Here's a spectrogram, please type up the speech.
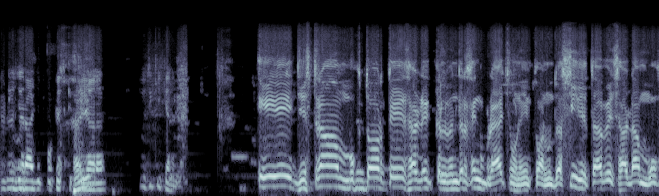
ਜਿਹੜਾ ਅੱਜ ਪ੍ਰੋਟੈਸਟ ਕੀਤਾ ਜਾ ਰਿਹਾ ਤੁਸੀਂ ਕੀ ਕਹਿਣਾ ਇਹ ਜਿਸ ਤਰ੍ਹਾਂ ਮੁੱਖ ਤੌਰ ਤੇ ਸਾਡੇ ਕੁਲਵਿੰਦਰ ਸਿੰਘ ਬੜੈਚ ਹੋਣੀ ਤੁਹਾਨੂੰ ਦੱਸ ਹੀ ਦਿੱਤਾ ਵੀ ਸਾਡਾ ਮੁੱਖ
